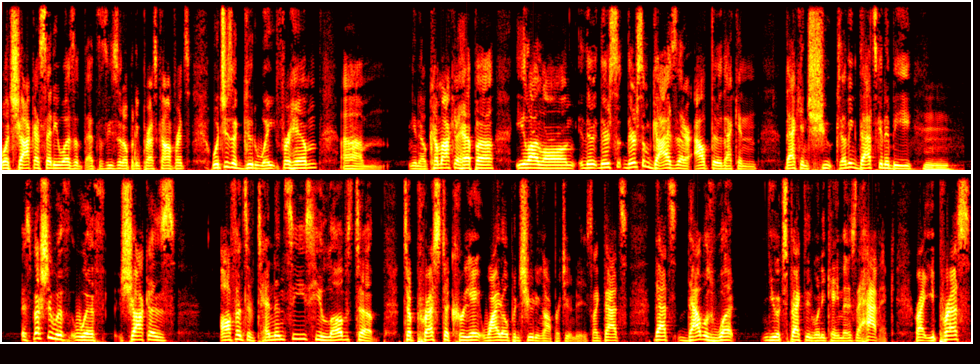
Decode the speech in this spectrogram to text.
what Shaka said he was at, at the season opening press conference, which is a good weight for him. Um, you know, Kamaka Hepa, Eli Long. There, there's there's some guys that are out there that can that can shoot. Cause I think that's going to be, mm-hmm. especially with with Shaka's offensive tendencies. He loves to to press to create wide open shooting opportunities. Like that's that's that was what you expected when he came in as the havoc, right? You press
